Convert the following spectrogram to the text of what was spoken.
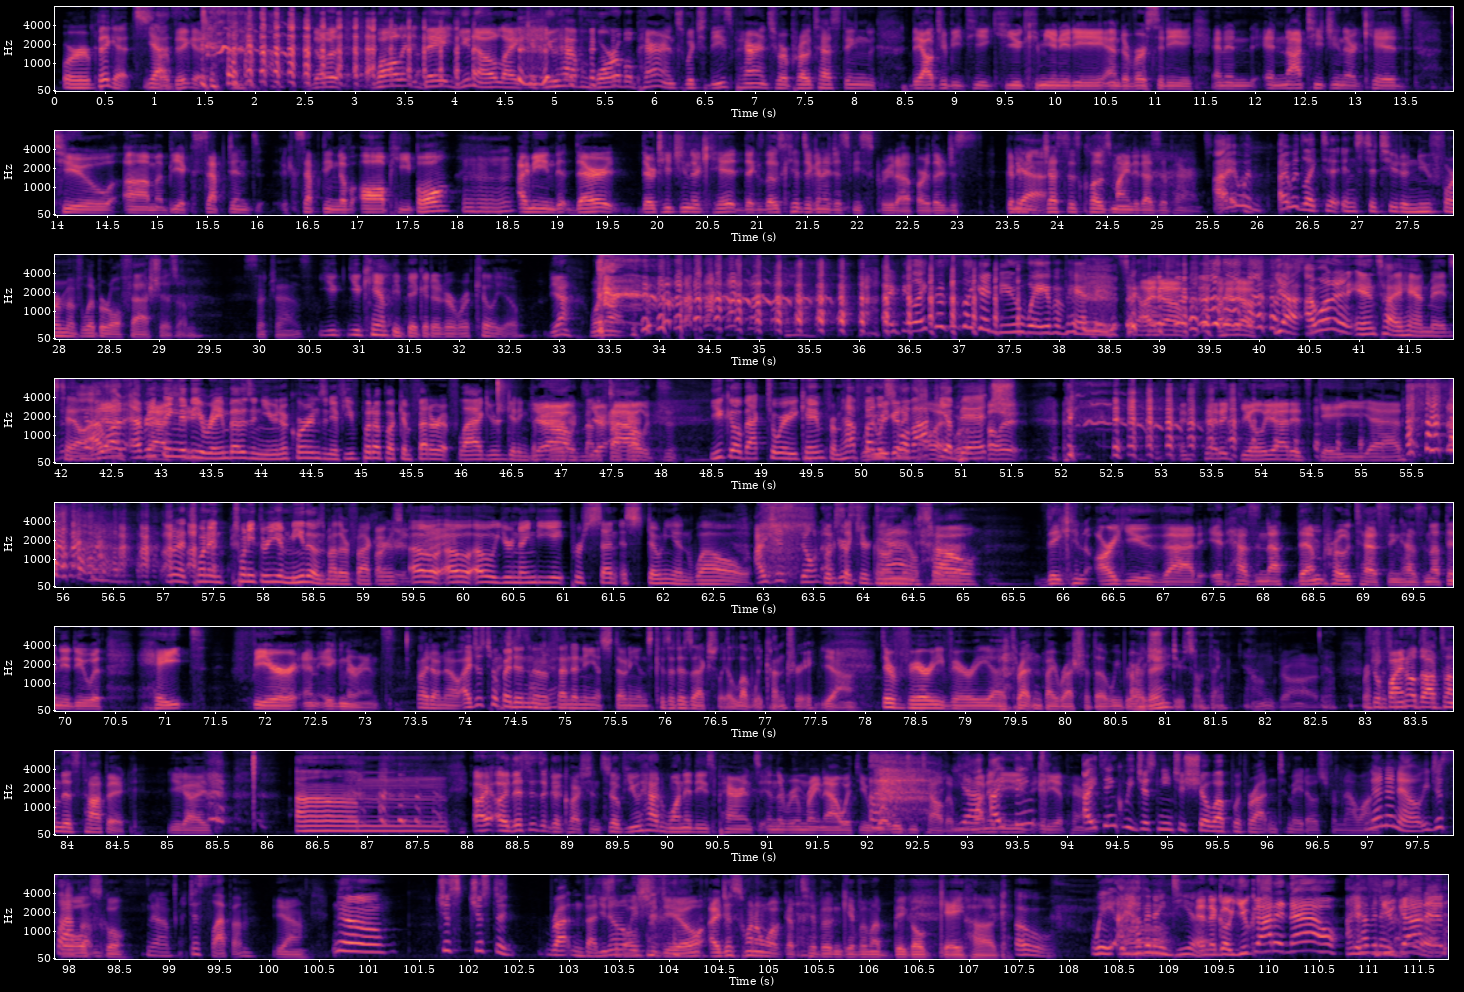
Or bigots. yes. or bigots. Those- well, they, you know, like if you have horrible parents, which these parents who are protesting the LGBTQ community and diversity, and in and not teaching their kids to um, be acceptant, accepting of all people. I mean, they're they're teaching their kid. Those kids are going to just be screwed up, or they're just going to Yeah. be just as closed minded as their parents, I would I would like to institute a new form of liberal fascism. such as You you can't be bigoted or we'll kill you. yeah, why not? I feel like this is like a new wave of Handmaid's Tale. I know, I know. Yeah, I want an anti Handmaid's Tale. I Yes, want everything to be Bashy. rainbows and unicorns, and if you've put up a Confederate flag, you're getting You're deported, out. You're out. You go back to where you came from. Have fun in Slovakia, it? We'll call bitch. it- Instead of Gilead, it's Gayad. I'm gonna 20, 23 and me those motherfuckers. Fuckers, oh, right? oh, oh, you're 98% Estonian. Well, I just don't Looks understand like you're gone now, sir. how they can argue that it has not them protesting has nothing to do with hate, fear, and ignorance. I don't know. I just hope I, just didn't don't get offend any Estonians because it is actually a lovely country. Yeah. They're very, very uh, threatened by Russia, though. We really should do something. Yeah. Oh God. So, final thoughts on this topic, you guys. Um, All right, oh, this is a good question. So, if you had one of these parents in the room right now with you, what would you tell them? yeah, one of I these think, idiot parents. I think we just need to show up with Rotten Tomatoes from now on. No, no, no. You just slap old them. school. Yeah. Just slap them. Yeah. No, just just a rotten vegetable. You know what we should do? I just want to walk up to him and give him a big old gay hug. Oh, wait, I have an idea. And they go, "You got it now. I have It's- an you got it."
